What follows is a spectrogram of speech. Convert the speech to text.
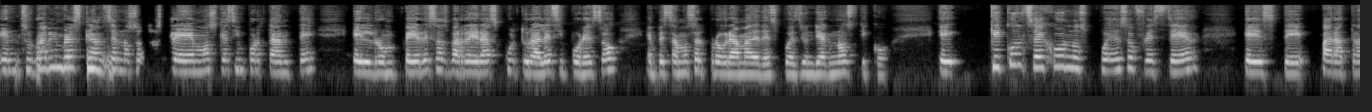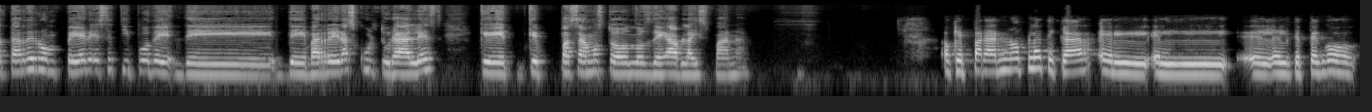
en Surviving Breast Cancer nosotros creemos que es importante el romper esas barreras culturales y por eso empezamos el programa de después de un diagnóstico. Eh, ¿Qué consejo nos puedes ofrecer este, para tratar de romper ese tipo de, de, barreras culturales que, que, pasamos todos los de habla hispana? Ok, para no platicar el, el, el que tengo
